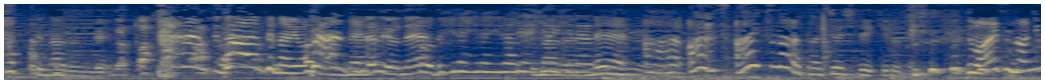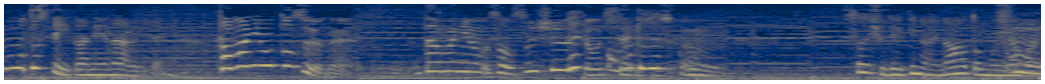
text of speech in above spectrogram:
パッてなるんで、パーンって、パーンってなりますよね。パーンってなるよねそうで、ひらひらひらってなるんで、あ、あいつ、あいつなら太刀打ちできる。でもあいつ何も落としていかねえな、みたいな。たまに落とすよね。たまに、そう、そうシューって落ちたり。えあ本当ですかうん。採取できないなと思いながら。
